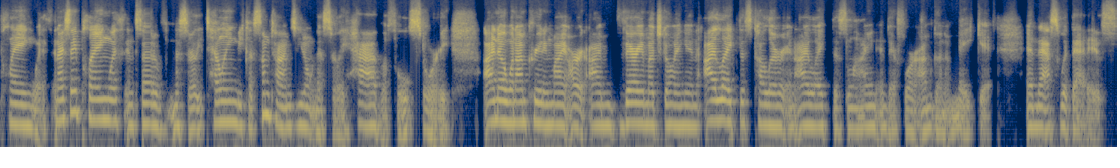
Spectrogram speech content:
playing with? And I say playing with instead of necessarily telling because sometimes you don't necessarily have a full story. I know when I'm creating my art, I'm very much going in, I like this color and I like this line and therefore I'm gonna make it. And that's what that is.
